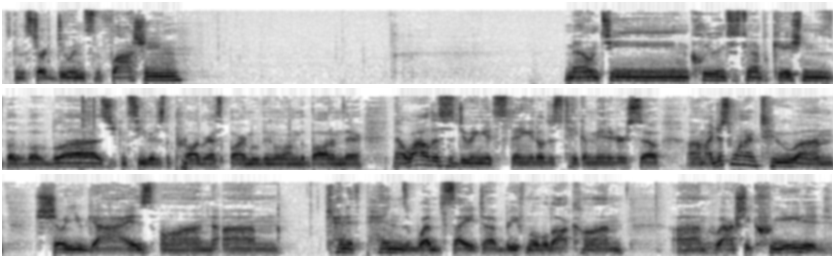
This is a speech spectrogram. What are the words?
It's going to start doing some flashing. mounting, clearing system applications, blah, blah, blah, blah, blah. As you can see, there's the progress bar moving along the bottom there. Now, while this is doing its thing, it'll just take a minute or so. Um, I just wanted to um, show you guys on um, Kenneth Penn's website, uh, briefmobile.com, um, who actually created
